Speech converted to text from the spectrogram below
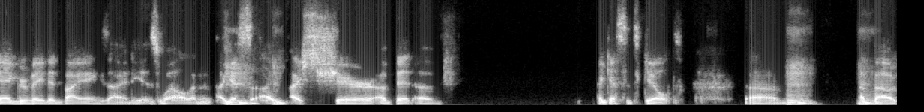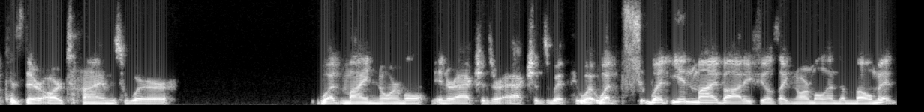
aggravated by anxiety as well. And I guess I, I share a bit of, I guess it's guilt um, mm. about because there are times where what my normal interactions or actions with what what what in my body feels like normal in the moment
